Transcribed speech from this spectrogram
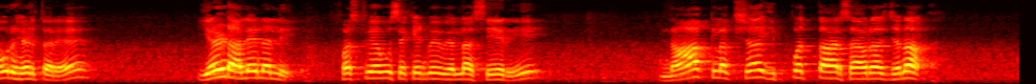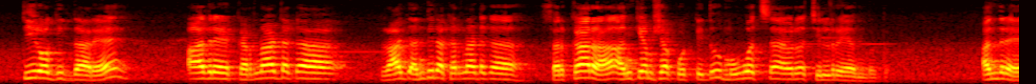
ಅವರು ಹೇಳ್ತಾರೆ ಎರಡು ಅಲೆನಲ್ಲಿ ಫಸ್ಟ್ ವೇವು ಸೆಕೆಂಡ್ ವೇವ್ ಎಲ್ಲ ಸೇರಿ ನಾಲ್ಕು ಲಕ್ಷ ಇಪ್ಪತ್ತಾರು ಸಾವಿರ ಜನ ತೀರೋಗಿದ್ದಾರೆ. ಆದರೆ ಕರ್ನಾಟಕ ರಾಜ್ಯ, ಅಂದಿನ ಕರ್ನಾಟಕ ಸರ್ಕಾರ ಅಂಕಿಅಂಶ ಕೊಟ್ಟಿದ್ದು ಮೂವತ್ತು ಸಾವಿರ ಚಿಲ್ಲರೆ ಅಂದ್ಬಿಟ್ಟು. ಅಂದರೆ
